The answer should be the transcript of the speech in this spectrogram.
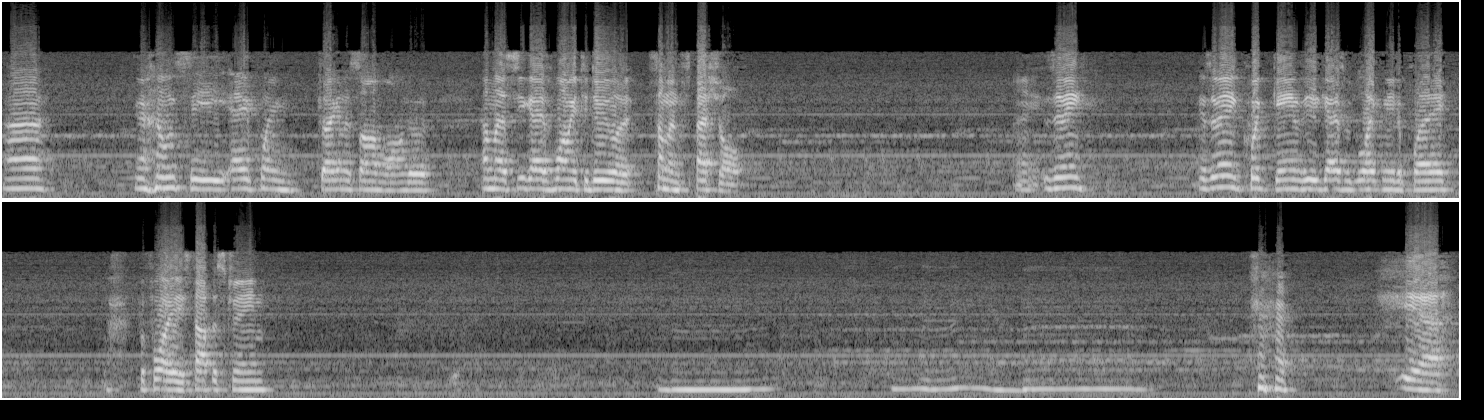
uh, I don't see any point in dragging this on longer unless you guys want me to do uh, something special. Uh, is there any is there any quick games that you guys would like me to play before I stop the stream? yeah.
